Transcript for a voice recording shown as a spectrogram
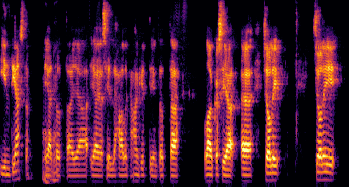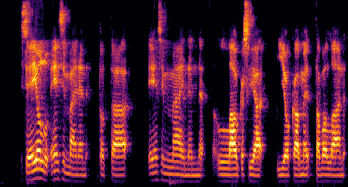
Intiasta mm-hmm. ja, tota, ja, ja, ja sille hankittiin tota, laukasia. Ää, se, oli, se, oli, se ei ollut ensimmäinen tota, ensimmäinen laukasia, joka me tavallaan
